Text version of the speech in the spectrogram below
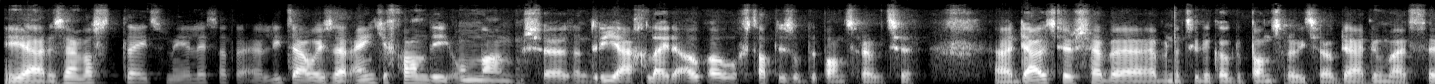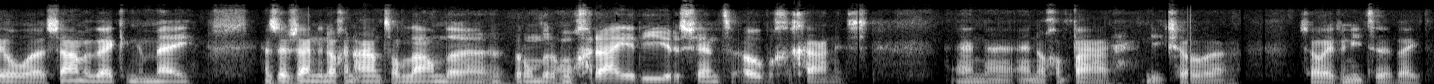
Ja, er zijn wel steeds meer lidstaten. Uh, Litouwen is daar eentje van, die onlangs uh, zo'n drie jaar geleden ook overgestapt is op de Panzerhowitzer. Uh, Duitsers hebben, hebben natuurlijk ook de Panzerhowitzer, ook daar doen wij veel samenwerkingen mee. En zo zijn er nog een aantal landen, waaronder Hongarije, die recent overgegaan is. En, en nog een paar die ik zo, zo even niet weet.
